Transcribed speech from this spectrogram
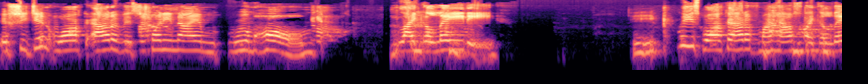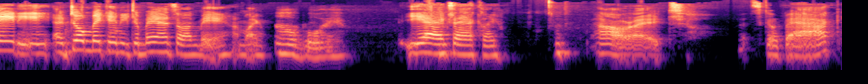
if she didn't walk out of his 29 room home like a lady. Eek. Please walk out of my house like a lady and don't make any demands on me. I'm like, Oh boy. yeah, exactly. All right. Let's go back.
